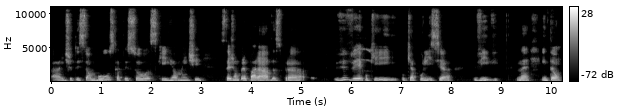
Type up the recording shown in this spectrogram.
a, a instituição busca pessoas que realmente estejam preparadas para viver o que, o que a polícia vive, né? Então,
